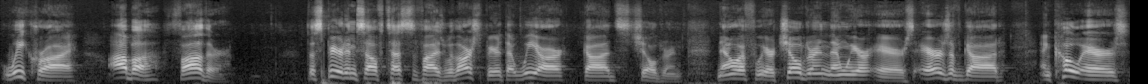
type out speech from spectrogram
we cry, Abba, Father. The Spirit Himself testifies with our spirit that we are God's children. Now, if we are children, then we are heirs, heirs of God, and co heirs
